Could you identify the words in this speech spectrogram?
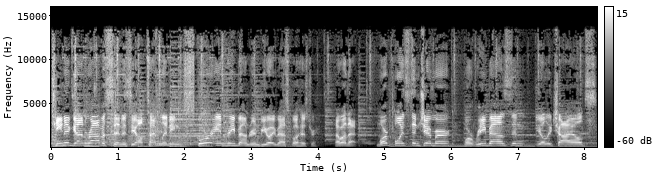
Tina Gunn Robinson is the all-time leading scorer and rebounder in BYU basketball history. How about that? More points than Jimmer, more rebounds than Yoeli Childs.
